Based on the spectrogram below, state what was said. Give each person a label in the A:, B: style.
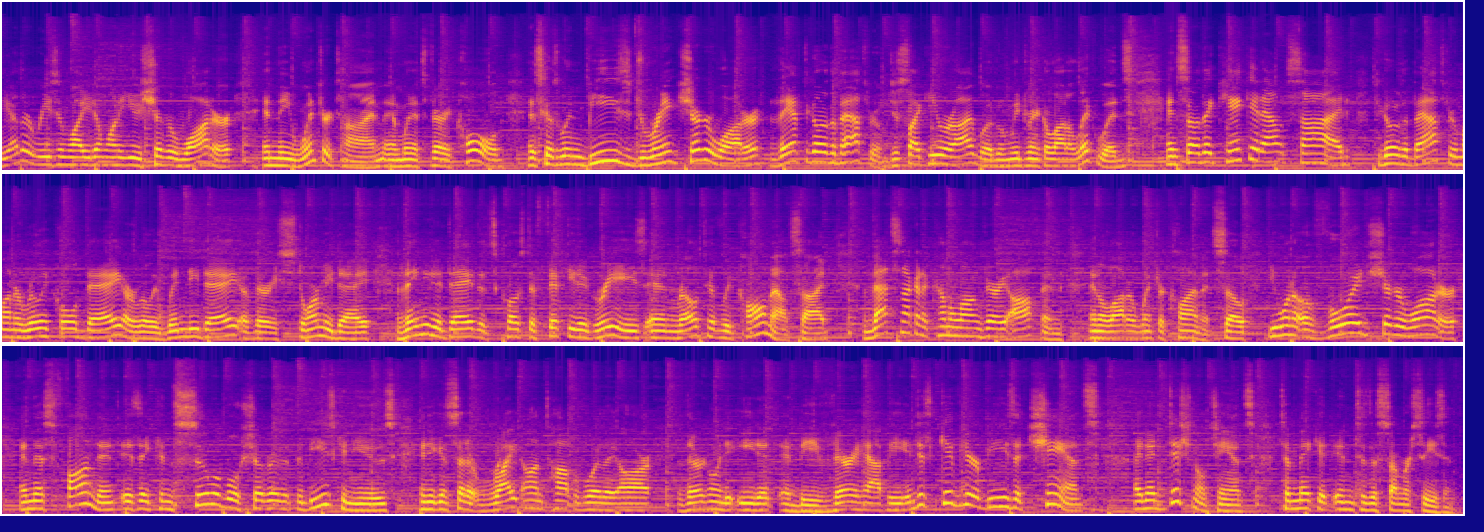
A: The other reason why you don't want to use sugar water in the winter time and when it's very cold is because when bees drink sugar water, they have to go to the bathroom, just like you or I would when we drink a lot of liquids. And so they can't get outside to go to the bathroom on a really cold day or a really windy day, a very stormy day. They need a day that's close to 50 degrees and relatively calm outside. That's not going to come along very often in a lot of winter climates. So you want to avoid sugar water and this fondant is a consumable sugar that the bees can use and you can set it right on top of where they are. They're going to eat it and be very happy and just give your bees a chance, an additional chance to make it into the summer season.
